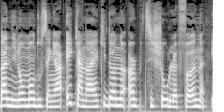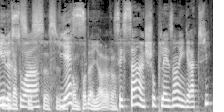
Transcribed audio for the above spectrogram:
Ban Nylon, Mon Doux Seigneur et Canaire qui donnent un petit show le fun. Et, Et le gratis, soir. euh, si je yes, me trompe pas d'ailleurs. C'est ça, un show plaisant et gratuit.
